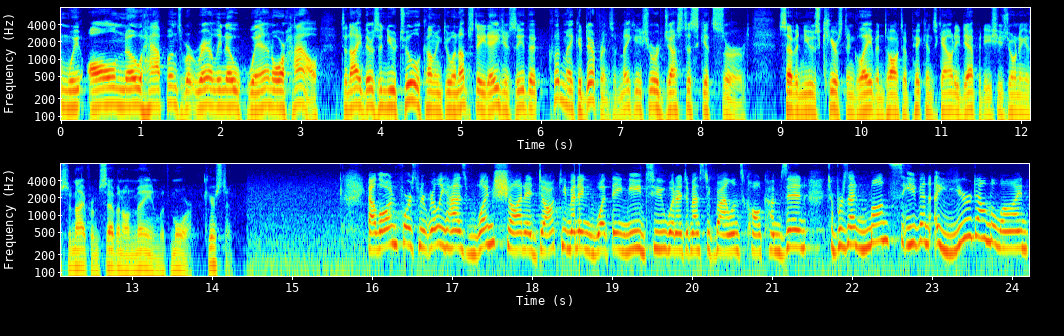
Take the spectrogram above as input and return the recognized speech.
we all know happens but rarely know when or how. Tonight there's a new tool coming to an upstate agency that could make a difference in making sure justice gets served. 7 News' Kirsten Glavin talked to Pickens County deputy. She's joining us tonight from 7 on Main with more. Kirsten. Now, law enforcement really has one shot at documenting what they need to when a domestic violence call comes in to present months, even a year down the line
